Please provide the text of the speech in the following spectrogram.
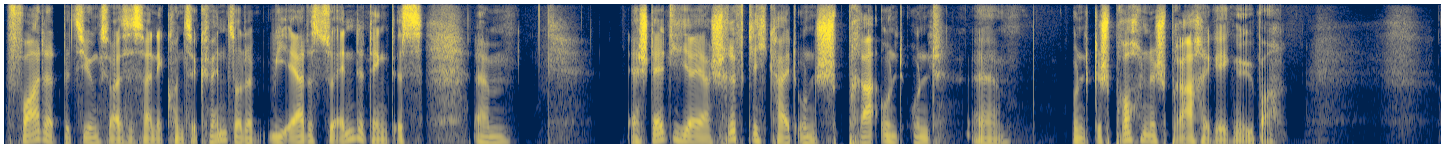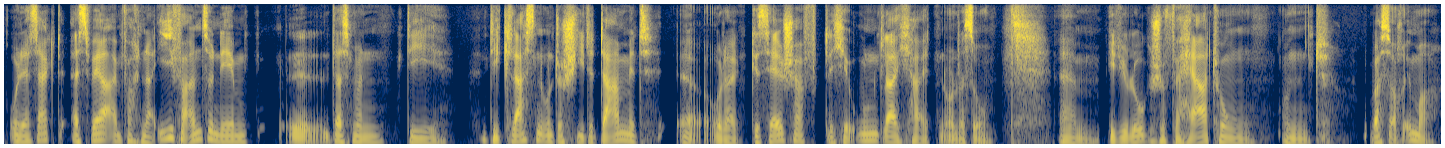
fordert, beziehungsweise seine Konsequenz oder wie er das zu Ende denkt, ist, ähm, er stellt hier ja Schriftlichkeit und, Spra und, und, äh, und gesprochene Sprache gegenüber. Und er sagt, es wäre einfach naiv anzunehmen, äh, dass man die, die Klassenunterschiede damit äh, oder gesellschaftliche Ungleichheiten oder so, ähm, ideologische Verhärtung und was auch immer,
